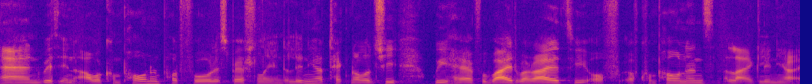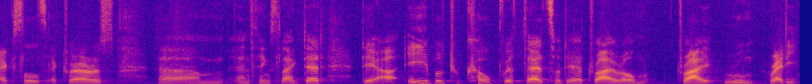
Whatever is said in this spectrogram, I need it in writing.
And within our component portfolio, especially in the linear technology, we have a wide variety of, of components like linear axles, actuators, um, and things like that. They are able to cope with that, so they are dry room, dry room ready.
